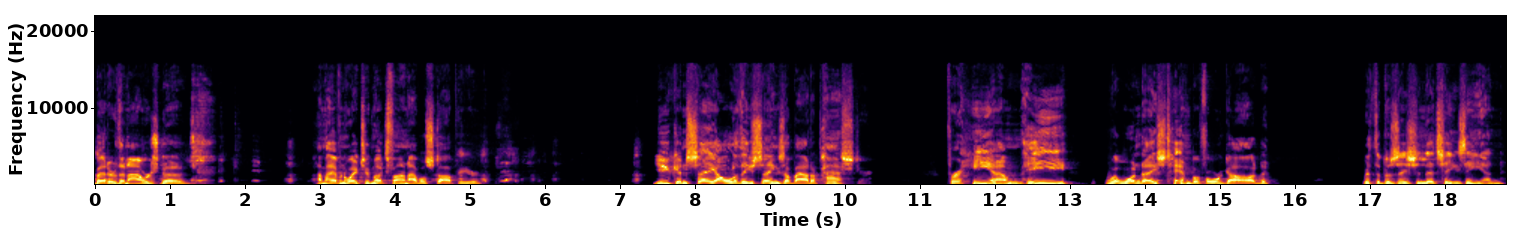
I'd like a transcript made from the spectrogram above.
better than ours does. I'm having way too much fun. I will stop here. You can say all of these things about a pastor. For him, he will one day stand before God with the position that he's in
